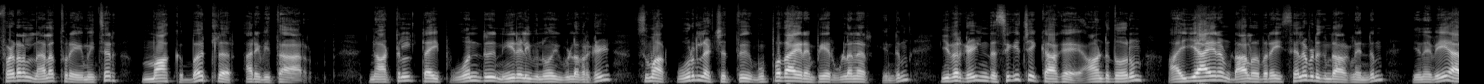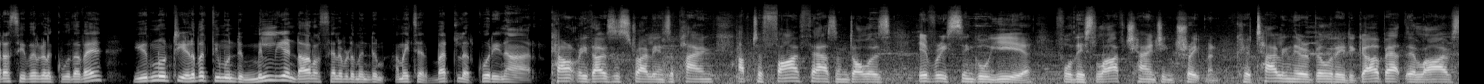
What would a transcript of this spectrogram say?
ஃபெடரல் நலத்துறை அமைச்சர் மார்க் பர்ட்லர் அறிவித்தார். நாட்டில் டைப் ஒன்று நீரிழிவு நோய் உள்ளவர்கள் சுமார் ஒரு லட்சத்து முப்பதாயிரம் பேர் உள்ளனர் என்றும் இவர்கள் இந்த சிகிச்சைக்காக ஆண்டுதோறும் ஐயாயிரம் டாலர் வரை செலவிடுகின்றார்கள் என்றும் எனவே அரசு இவர்களுக்கு உதவ இருநூற்றி எழுபத்தி மூன்று மில்லியன் டாலர் செலவிடும் என்றும் அமைச்சர் பட்லர் கூறினார் Currently, those Australians are paying up to $5,000 every single year for this life changing treatment, curtailing their ability to go about their lives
